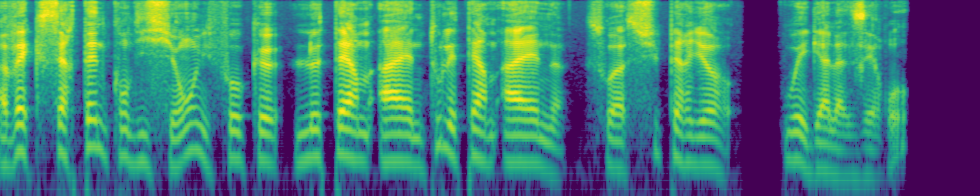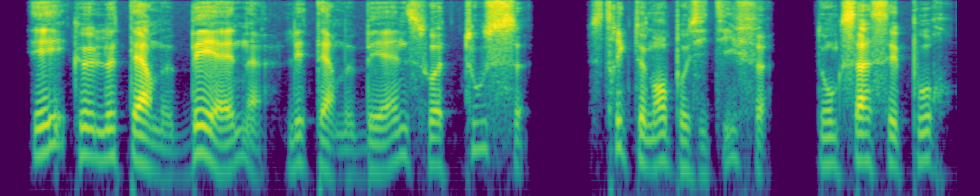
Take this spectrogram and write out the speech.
Avec certaines conditions, il faut que le terme AN, tous les termes AN soient supérieurs ou égaux à 0 et que le terme Bn, les termes Bn soient tous strictement positifs. Donc ça c'est pour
